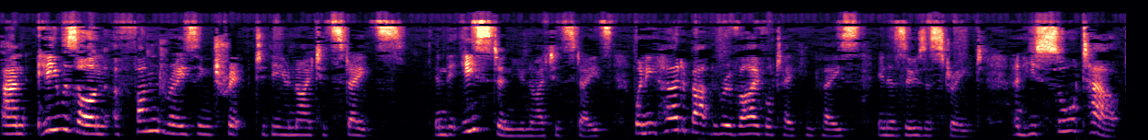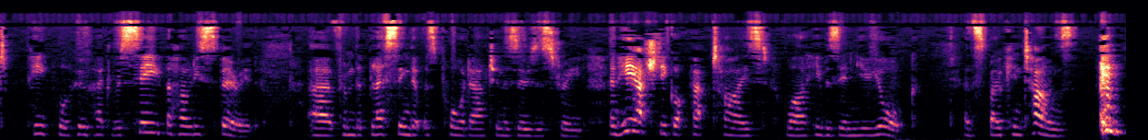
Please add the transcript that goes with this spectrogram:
And he was on a fundraising trip to the United States, in the eastern United States, when he heard about the revival taking place in Azusa Street. And he sought out people who had received the Holy Spirit uh, from the blessing that was poured out in Azusa Street. And he actually got baptized while he was in New York and spoke in tongues. and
